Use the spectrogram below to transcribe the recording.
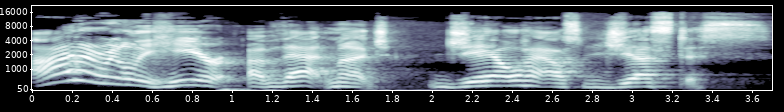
I don't really hear of that much jailhouse justice.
